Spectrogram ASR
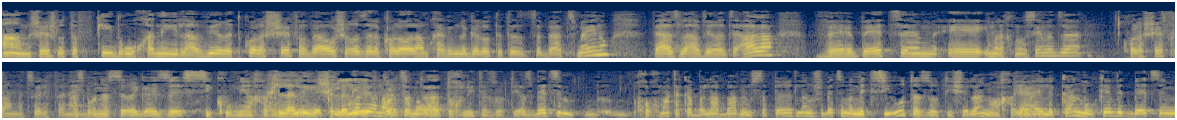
עם שיש לו תפקיד רוחני להעביר את כל השפע והעושר הזה לכל העולם, חייבים לגלות את זה בעצמנו, ואז להעביר את זה הלאה. ובעצם, אה, אם אנחנו עושים את זה, כל השפע מצוי לפנינו. אז בואו נעשה רגע איזה סיכום יחד. כללי, של כללי כל יום כל העצמאות. התוכנית הזאת. אז בעצם חוכמת הקבלה באה ומספרת לנו שבעצם המציאות הזאת שלנו, החיים כן. האלה כאן, מורכבת בעצם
